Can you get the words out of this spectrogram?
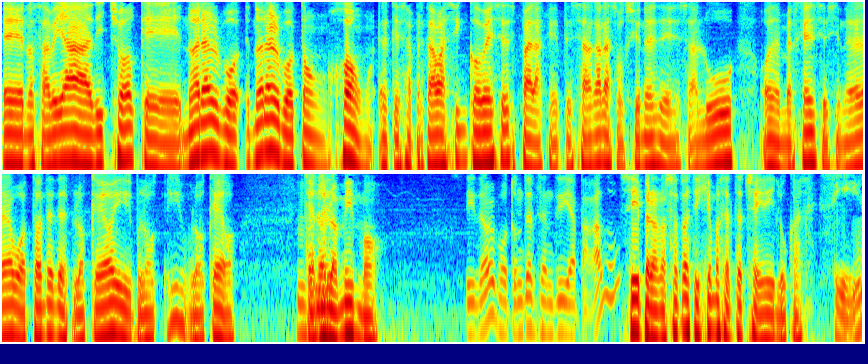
eh, nos había dicho que no era el bo- no era el botón home el que se apretaba cinco veces para que te salgan las opciones de salud o de emergencia, sino era el botón de desbloqueo y, blo- y bloqueo, que no es lo mismo. El botón de encendido y apagado. Sí, pero nosotros dijimos el Touch ID, Lucas. Sí.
